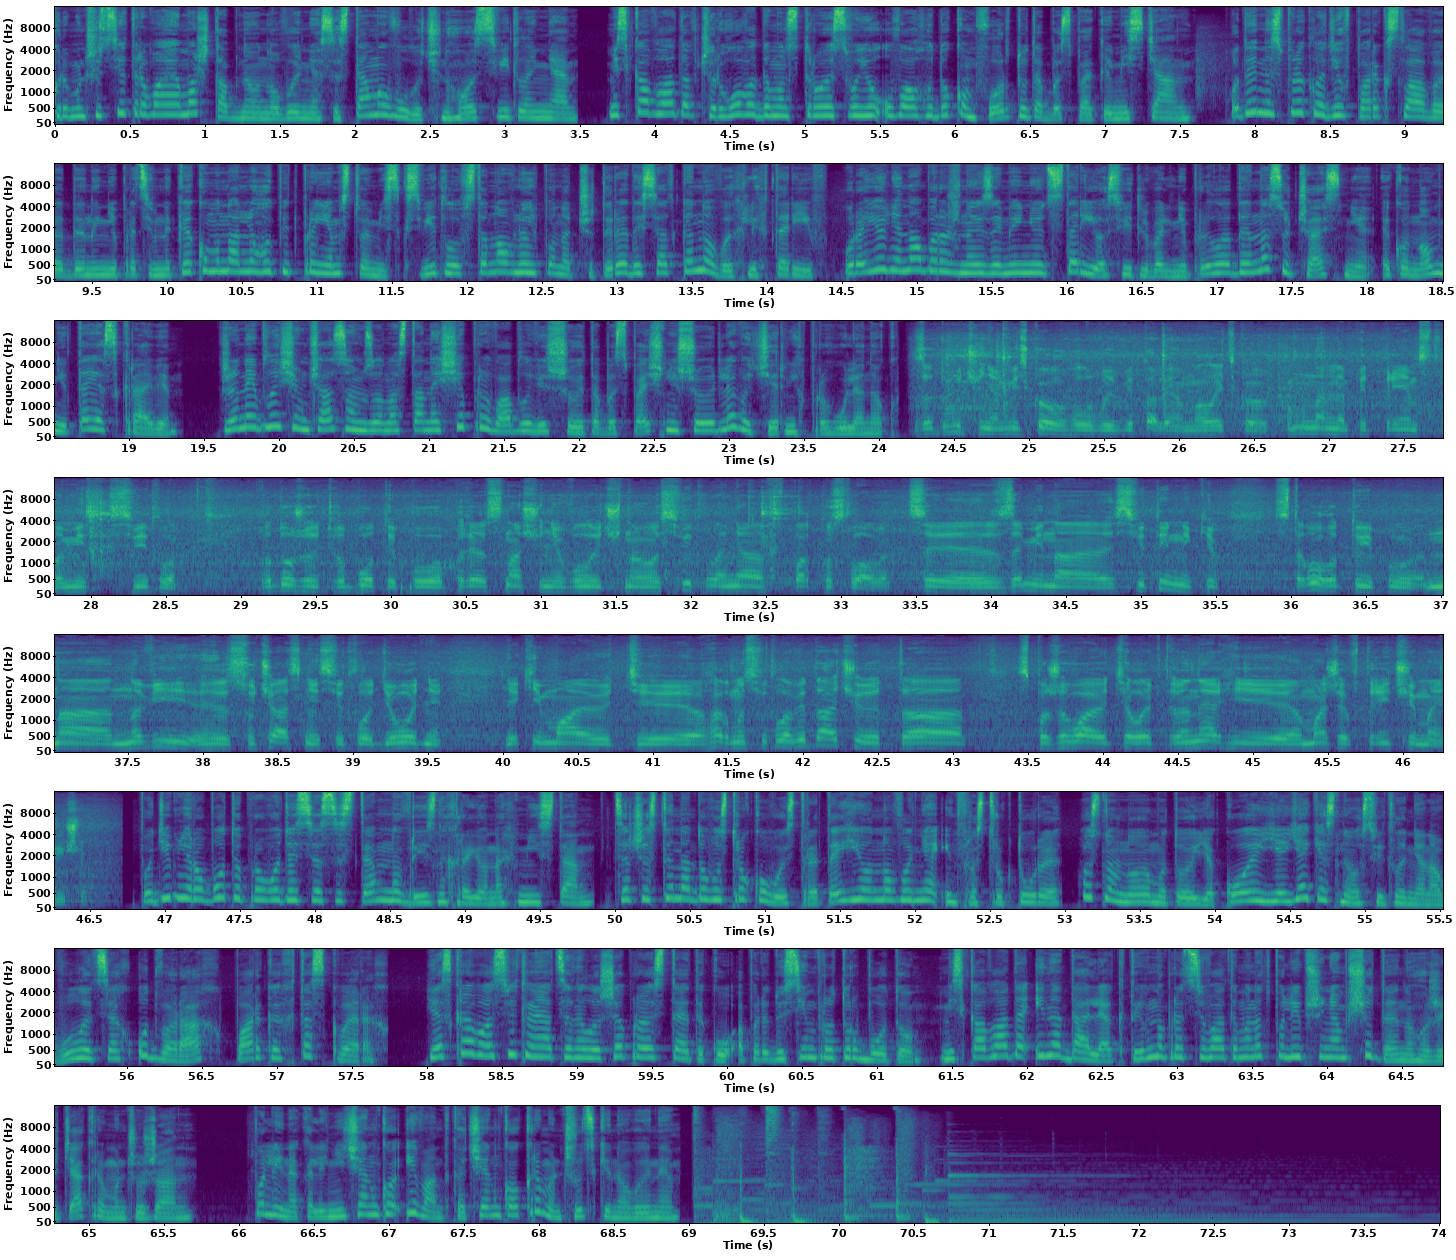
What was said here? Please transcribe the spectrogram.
Кременчуці триває масштабне оновлення системи вуличного освітлення. Міська влада вчергове демонструє свою увагу до комфорту та безпеки містян. Один із прикладів парк слави, де нині працівники комунального підприємства «Міськсвітло» встановлюють понад чотири десятки нових ліхтарів. У районі набережної замінюють старі освітлювальні прилади на сучасні, економні та яскраві. Вже найближчим часом зона стане ще привабливішою та безпечнішою для вечірніх прогулянок. За дорученням міського голови Віталія Малецького комунальне підприємство «Міст Світло продовжують роботи по переоснащенню вуличного освітлення в парку Слави. Це заміна світильників старого типу на нові е, сучасні світлодіодні, які мають е, гарну світловіддачу та споживають електроенергії майже втричі менше. Подібні роботи проводяться системно в різних районах міста. Це частина довгострокової стратегії оновлення інфраструктури, основною метою якої є якісне освітлення на вулицях, у дворах, парках та скверах. Яскраве освітлення це не лише про естетику, а передусім про турботу. Міська влада і надалі активно працюватиме над поліпшенням щоденного життя кременчужан. Поліна Калініченко, Іван Ткаченко, Кременчуцькі новини.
